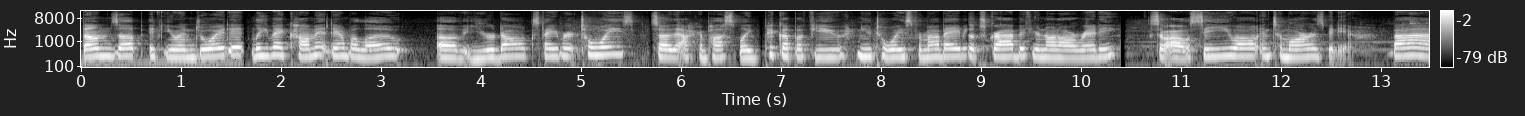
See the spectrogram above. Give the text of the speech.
thumbs up if you enjoyed it. Leave a comment down below of your dog's favorite toys so that I can possibly pick up a few new toys for my baby. Subscribe if you're not already. So I will see you all in tomorrow's video. Bye.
